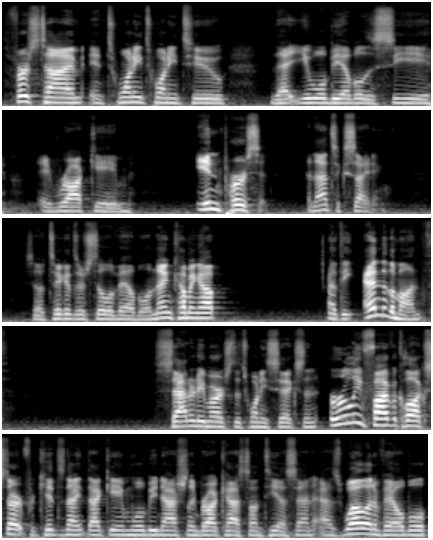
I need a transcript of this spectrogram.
First time in 2022 that you will be able to see a rock game in person, and that's exciting. So tickets are still available. And then coming up at the end of the month, Saturday, March the 26th, an early 5 o'clock start for Kids Night. That game will be nationally broadcast on TSN as well and available,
